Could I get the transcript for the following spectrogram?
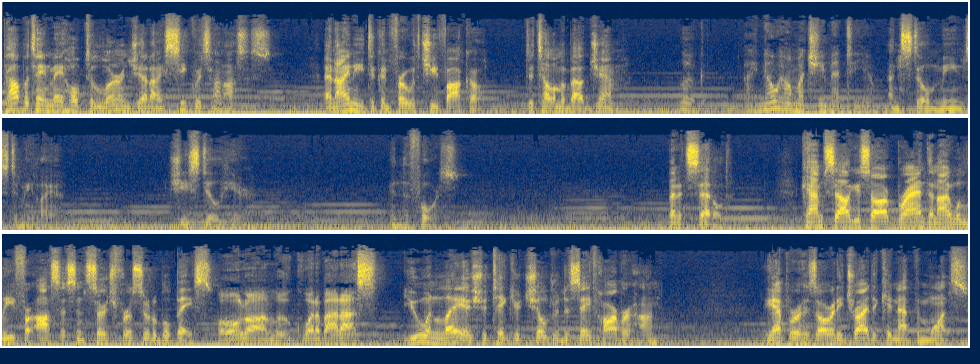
Palpatine may hope to learn Jedi secrets on Ossus. And I need to confer with Chief Akko to tell him about Jem. Luke, I know how much she meant to you. And still means to me, Leia. She's still here. In the Force. Then it's settled. Kam Solusar, Brand, and I will leave for Ossus and search for a suitable base. Hold on, Luke. What about us? You and Leia should take your children to safe harbor, Han. The Emperor has already tried to kidnap them once.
